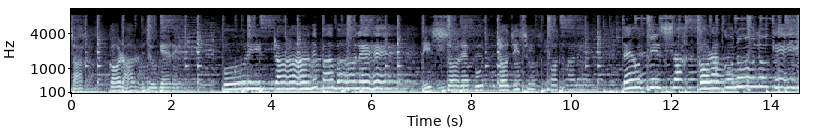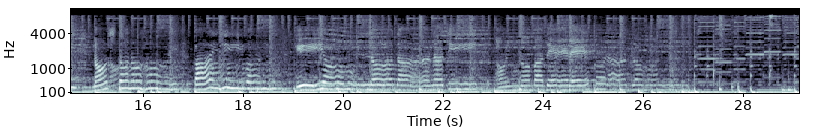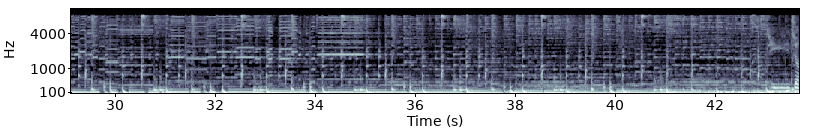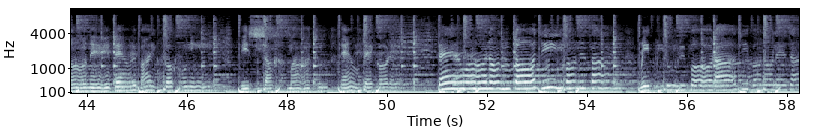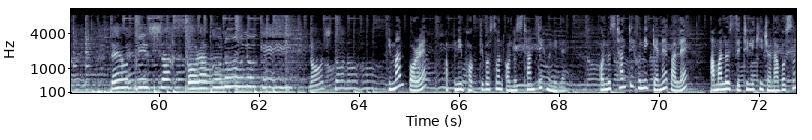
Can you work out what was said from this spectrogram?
বিশ্বাস কৰাৰ যোগেৰে পৰিত্ৰাণ পাবলেহে ঈশ্বৰে পুত্ৰ যিচু পঠালে তেওঁত বিশ্বাস কৰা কোনো লোকেই নষ্ট নহয় পাই জীৱন সেই অমূল্য দান আজি ধন্যবাদেৰে যিজনে তেওঁৰ বাক্য শুনি বিশ্বাস মাথো তেওঁতে কৰে। তেওঁ অনন্ত জীৱন পায় মৃত্যুৰ পৰা জীৱনলে যায়। তেওঁত বিশ্বাস কৰা কোনো লোকেই নষ্ট নহয়। ইমান পৰে আপুনি ভক্তিবচন অনুষ্ঠানটি শুনিলে। অনুষ্ঠানটি শুনি কেনে পালে আমালৈ চিঠি লিখি জনাবচোন।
